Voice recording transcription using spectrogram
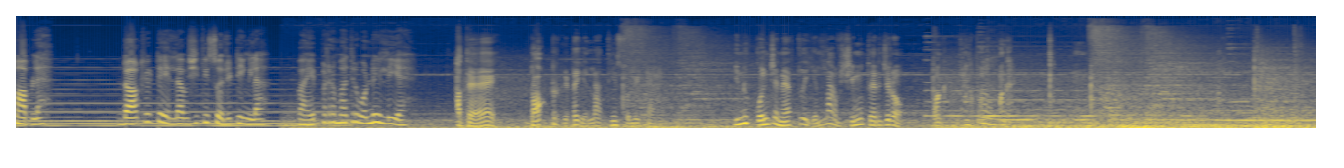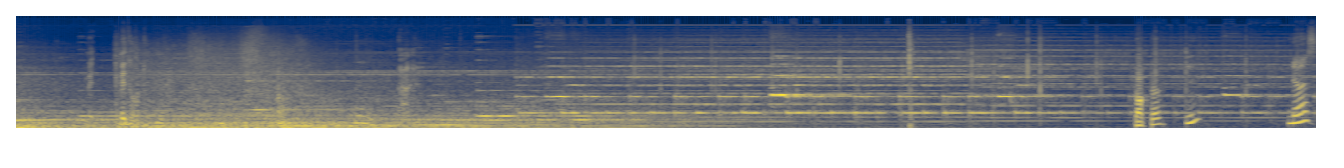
மாப்பிள டாக்டர்கிட்ட எல்லா விஷயத்தையும் சொல்லிட்டீங்களா? பயப்படுற மாதிரி ஒண்ணும் இல்லையே. அத்தை டாக்டர் கிட்ட எல்லாத்தையும் சொல்லிட்டேன். இன்னும் கொஞ்ச நேரத்துல எல்லா விஷயமும் தெரிஞ்சிடும் வாங்க வாங்க, வாங்க, வாங்க. மெ- மெதுவா தூக்குங்க. டாக்டர்? நர்ஸ்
